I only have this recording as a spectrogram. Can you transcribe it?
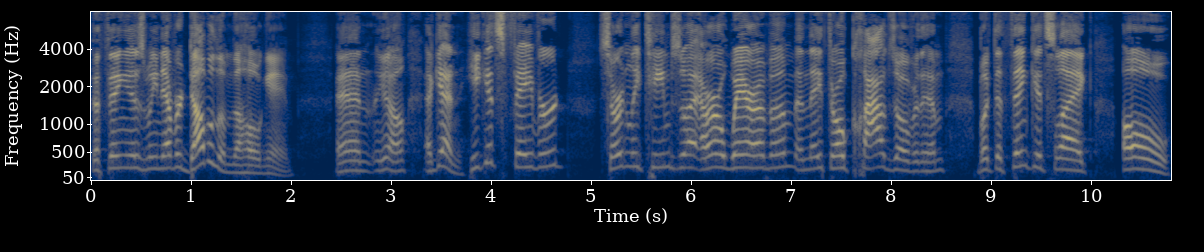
the thing is we never doubled him the whole game. And you know, again, he gets favored – Certainly, teams are aware of him and they throw clouds over him. But to think it's like, oh,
